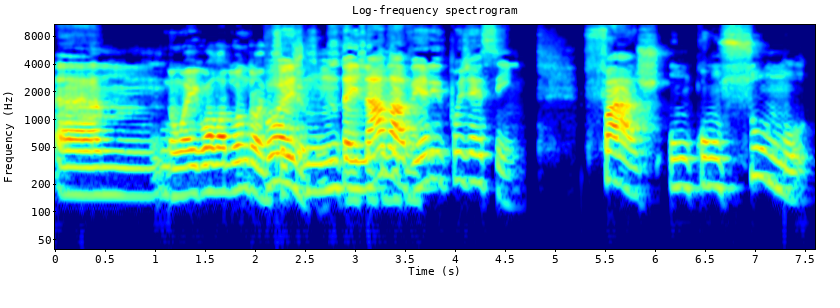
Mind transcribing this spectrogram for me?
Ahm, não é igual à do Android. Pois, certeza. não tem com nada a ver e depois é assim. Faz um consumo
